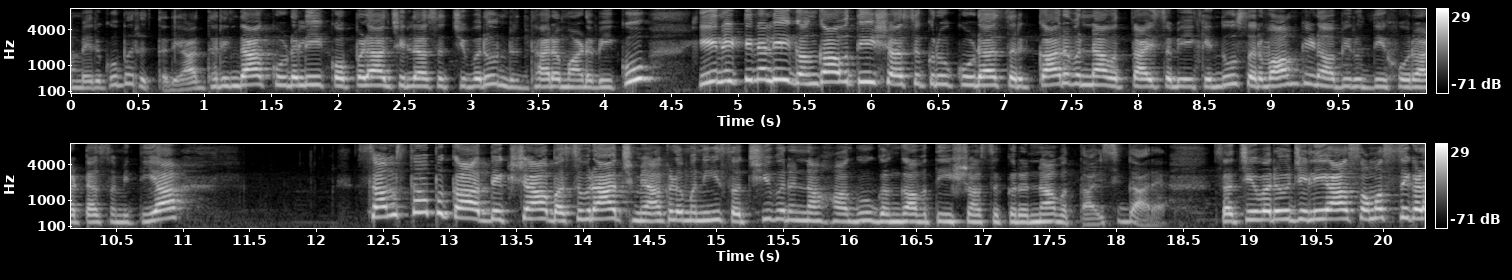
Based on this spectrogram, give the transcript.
ಮೆರುಗು ಬರುತ್ತದೆ. ಆದ್ದರಿಂದ ಕೂಡಲೇ ಕೊಪ್ಪಳ ಜಿಲ್ಲಾ ಸಚಿವರು ನಿರ್ಧಾರ ಮಾಡಬೇಕು. ಈ ನಿಟ್ಟಿನಲ್ಲಿ ಗಂಗಾವತಿ ಶಾಸಕರು ಕೂಡ ಸರ್ಕಾರವನ್ನ ಒತ್ತಾಯಿಸಬೇಕೆಂದು ಸರ್ವಾಂಗೀಣ ಅಭಿವೃದ್ಧಿ ಹೋರಾಟ ಸಮಿತಿಯ ಸಂಸ್ಥಾಪಕ ಅಧ್ಯಕ್ಷ ಬಸವರಾಜ್ ಮ್ಯಾಗಳಮನಿ ಸಚಿವರನ್ನ ಹಾಗೂ ಗಂಗಾವತಿ ಶಾಸಕರನ್ನ ಒತ್ತಾಯಿಸಿದ್ದಾರೆ. ಸಚಿವರು ಜಿಲ್ಲೆಯ ಸಮಸ್ಯೆಗಳ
